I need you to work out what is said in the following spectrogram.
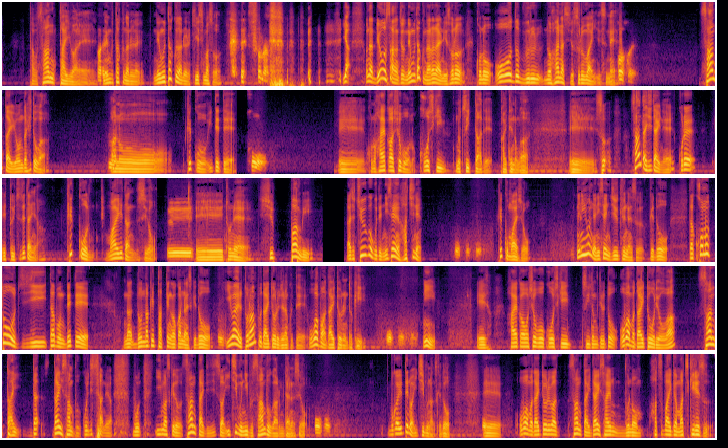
多分3体はね、はい眠たくなるような、眠たくなるような気がしますわ。そうなんだ。いや、ほんなら、りょうさんがちょっと眠たくならないように、その、この、オードブルの話をする前にですね、はいはい。3体読んだ人が、うんあのー結構いてて、ほえーこの早川書房の公式のツイッターで書いてるのが、えーそ、3体自体ね、これ、えっと、いつ出たんや？結構前出たんですよ。う。へえ。えーとね、出版日？あ、じゃあ中国で2008年。結構前でしょ？で、日本では2019年ですけど、だからこの当時、多分出て、な、どんだけ経ってんかわかんないですけど、いわゆるトランプ大統領じゃなくて、オバマ大統領の時に、えー早川消防公式ツイート見てると、オバマ大統領は、3体、だ第3部、これ実はね、もう言いますけど、3体で実は1部、2部、3部があるみたいなんですよ。う。ほうほう。僕が言ってるのは一部なんですけど、えー、オバマ大統領は3体第3部の発売が待ちきれず、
